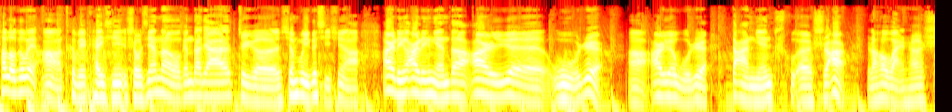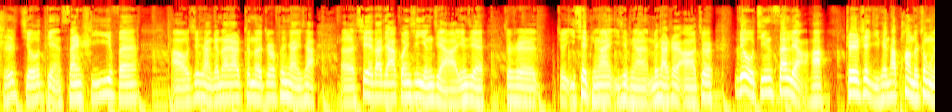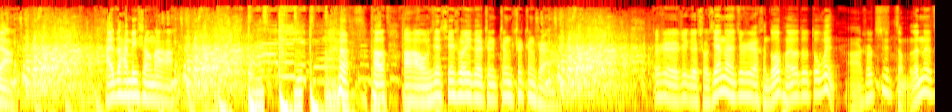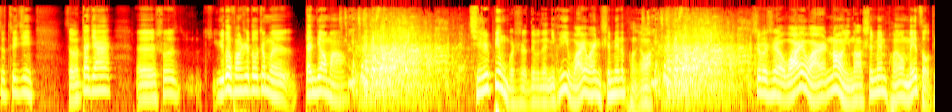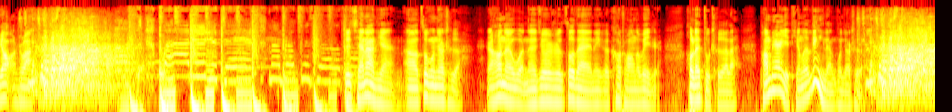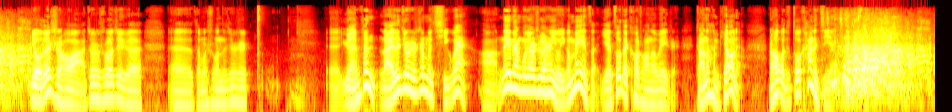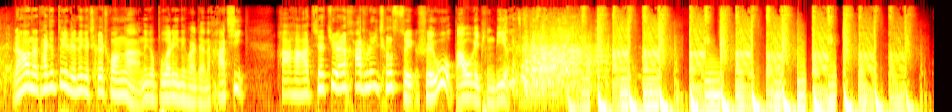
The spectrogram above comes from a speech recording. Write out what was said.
Hello，各位啊，特别开心。首先呢，我跟大家这个宣布一个喜讯啊，二零二零年的二月五日啊，二月五日大年初呃十二，然后晚上十九点三十一分啊，我就想跟大家真的就是分享一下，呃，谢谢大家关心莹姐啊，莹姐就是就一切平安，一切平安，没啥事儿啊，就是六斤三两哈，这是这几天她胖的重量。孩子还没生呢，好好好，我们先先说一个正正正正事儿啊，就是这个，首先呢，就是很多朋友都都问啊，说这怎么了呢？这最近怎么大家呃说娱乐方式都这么单调吗？其实并不是，对不对？你可以玩一玩你身边的朋友啊，是不是？玩一玩，闹一闹，身边朋友没走掉，是吧？就前两天啊，坐公交车，然后呢，我呢就是坐在那个靠窗的位置，后来堵车了，旁边也停了另一辆公交车。有的时候啊，就是说这个，呃，怎么说呢，就是，呃，缘分来的就是这么奇怪啊。那辆公交车上有一个妹子，也坐在靠窗的位置，长得很漂亮，然后我就多看了几眼。然后呢，她就对着那个车窗啊，那个玻璃那块在那哈气。哈哈哈！这居然哈出了一层水水雾，把我给屏蔽了。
